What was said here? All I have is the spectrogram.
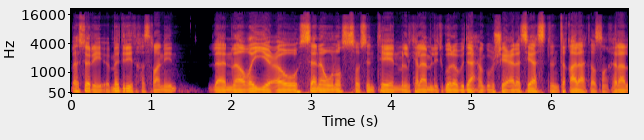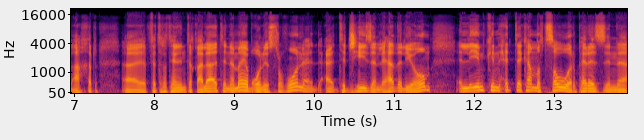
بس sorry مدريد خسرانين لأن ضيعوا سنة ونص أو سنتين من الكلام اللي تقوله أبو داحم قبل شوي على سياسة الانتقالات أصلا خلال آخر آه، فترتين انتقالات إنه ما يبغون يصرفون تجهيزا لهذا اليوم اللي يمكن حتى كان متصور بيريز إنه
